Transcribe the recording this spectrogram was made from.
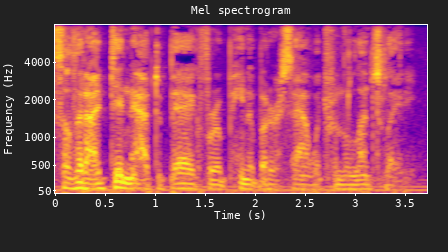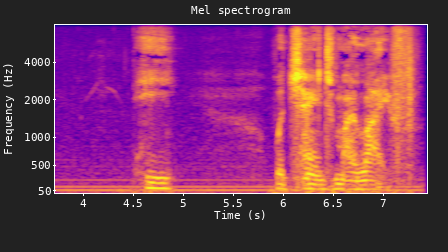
so that I didn't have to beg for a peanut butter sandwich from the lunch lady. He would change my life.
